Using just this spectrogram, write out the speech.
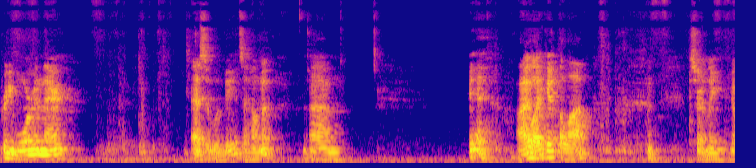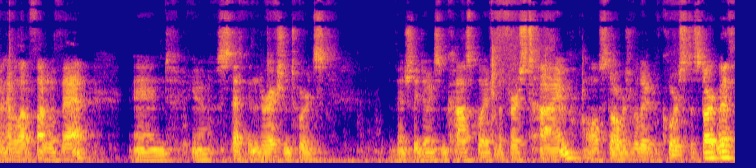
Pretty warm in there, as it would be. It's a helmet. Um, yeah, I like it a lot. Certainly gonna have a lot of fun with that and, you know, step in direction towards eventually doing some cosplay for the first time, all Star Wars related, of course, to start with.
